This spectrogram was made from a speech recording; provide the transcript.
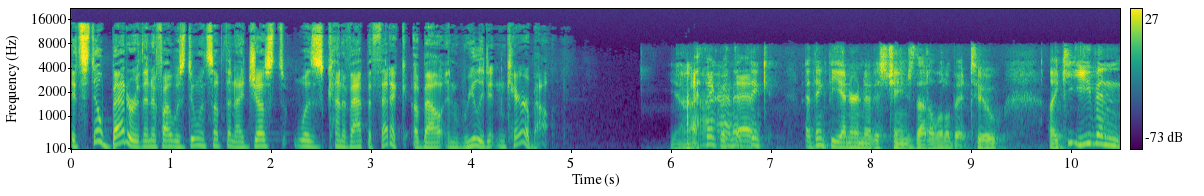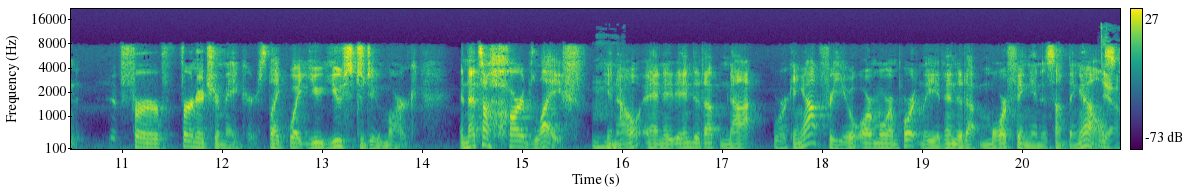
it's still better than if I was doing something I just was kind of apathetic about and really didn't care about. Yeah, I think with and that- I think I think the internet has changed that a little bit too. Like even for furniture makers, like what you used to do, Mark, and that's a hard life, Mm-hmm. you know. And it ended up not working out for you, or more importantly, it ended up morphing into something else Yeah.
